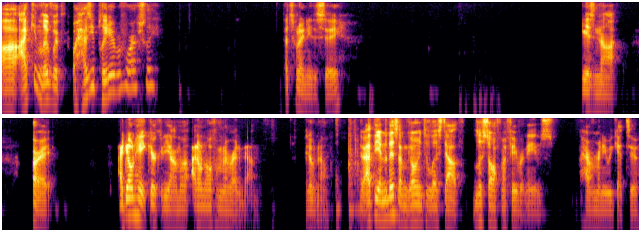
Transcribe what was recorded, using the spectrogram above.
Uh, I can live with. Has he played here before? Actually, that's what I need to say. He is not. All right. I don't hate Kurt Kitayama. I don't know if I'm going to write him down. I don't know. At the end of this, I'm going to list out list off my favorite names, however many we get to.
